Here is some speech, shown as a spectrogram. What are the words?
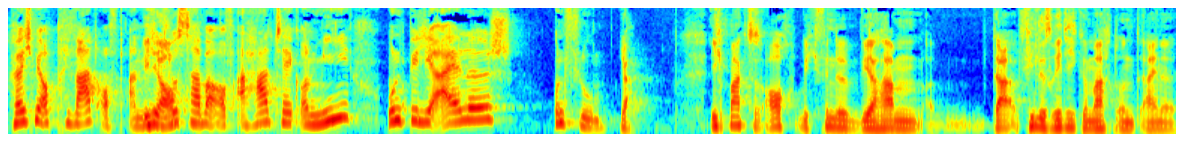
Höre ich mir auch privat oft an, wenn Ich ich. Lust habe auf Aha Take on Me und Billie Eilish und Flum. Ja. Ich mag das auch. Ich finde, wir haben da vieles richtig gemacht und eine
